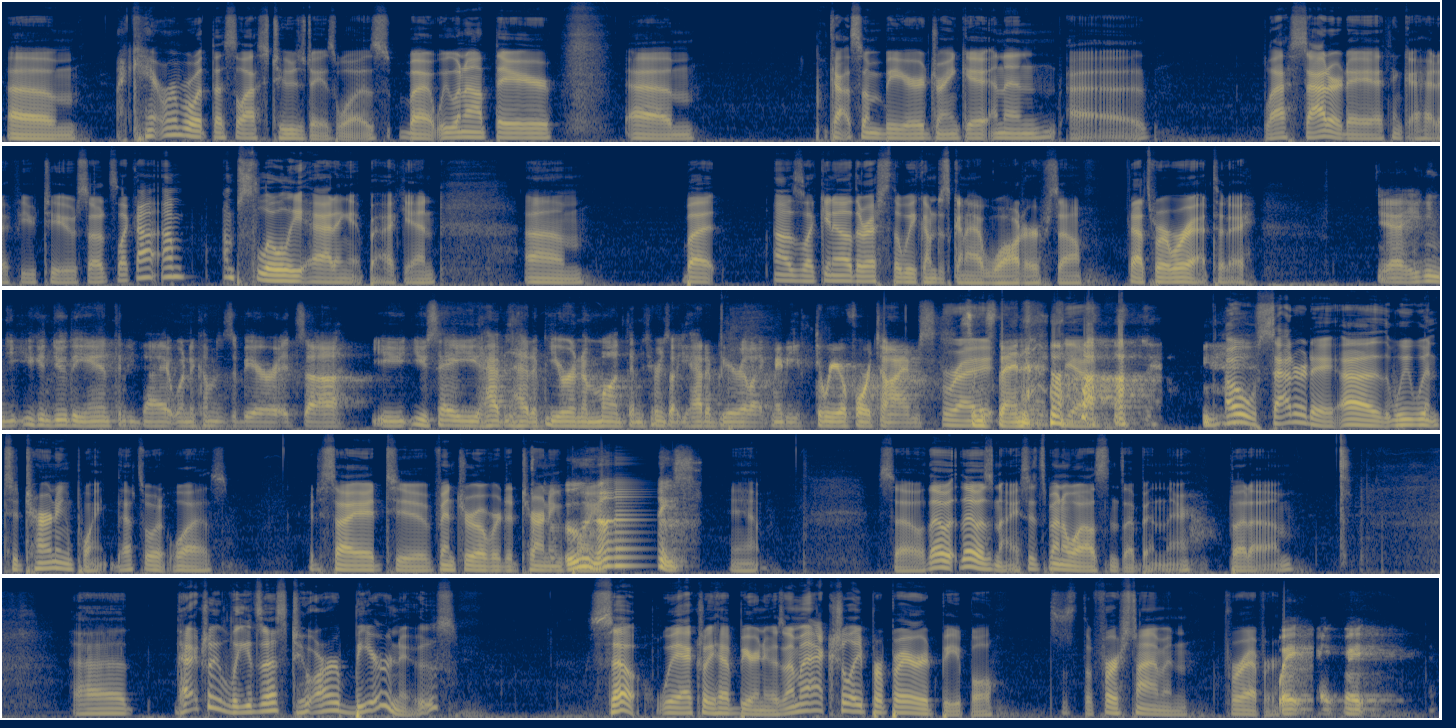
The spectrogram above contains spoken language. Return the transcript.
Um, I can't remember what this last Tuesdays was, but we went out there, um, got some beer, drank it, and then uh, last Saturday I think I had a few too. So it's like I, I'm I'm slowly adding it back in. Um, but I was like, you know, the rest of the week I'm just gonna have water. So that's where we're at today. Yeah, you can you can do the Anthony diet when it comes to beer. It's uh you you say you haven't had a beer in a month, and it turns out you had a beer like maybe three or four times Right. since then. Yeah. Oh, Saturday, uh, we went to Turning Point. That's what it was. We decided to venture over to Turning Ooh, Point. nice. Yeah. So that that was nice. It's been a while since I've been there, but um, uh, that actually leads us to our beer news. So we actually have beer news. I'm actually prepared, people. This is the first time in forever. Wait, wait, wait.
